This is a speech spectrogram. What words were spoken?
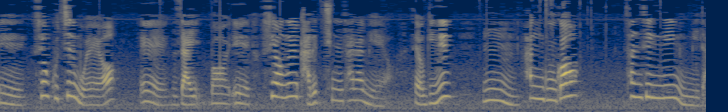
예, 수영 코치는 뭐예요? 예, 자이버, 예, 수영을 가르치는 사람이에요. 자, 여기는, 음, 한국어 선생님입니다.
